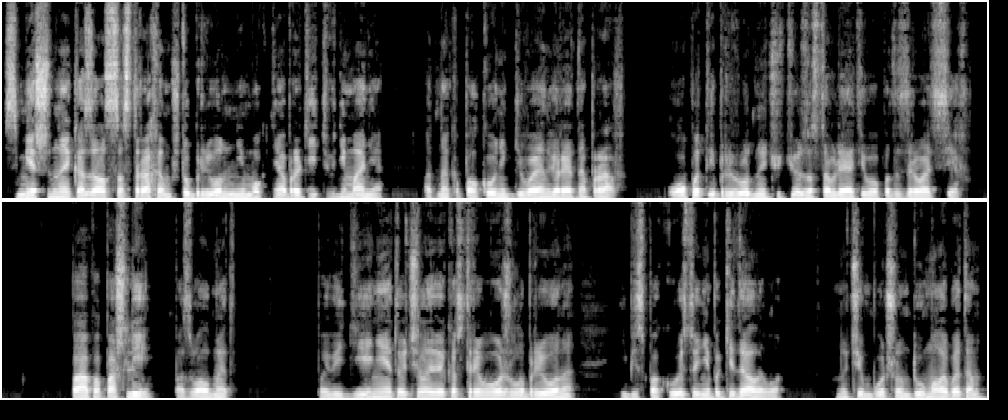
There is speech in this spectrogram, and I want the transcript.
смешанная, казалось, со страхом, что Брион не мог не обратить внимания. Однако полковник Дивайн, вероятно, прав. Опыт и природное чутье заставляют его подозревать всех. «Папа, пошли!» позвал Мэт. Поведение этого человека встревожило Бриона, и беспокойство не покидало его. Но чем больше он думал об этом,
